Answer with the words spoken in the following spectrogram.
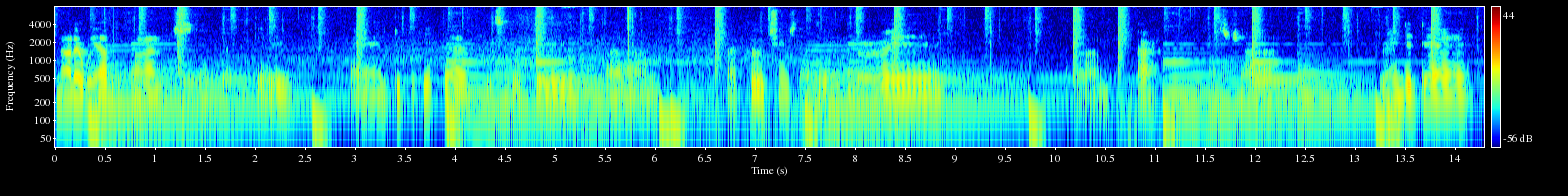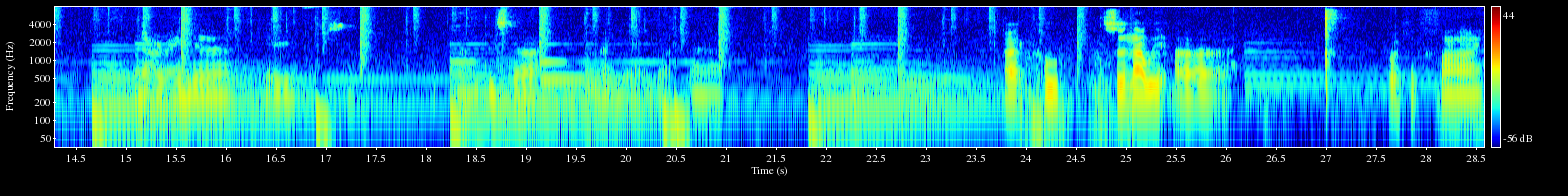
Now that we have it defined, I'm just gonna put it and duplicate that. It over. Um, I could change that to incorrect. Um, all right, let's try render that. Now render. Okay. So, uh, this dot render dot. Uh, all right, cool. So now we are working fine.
